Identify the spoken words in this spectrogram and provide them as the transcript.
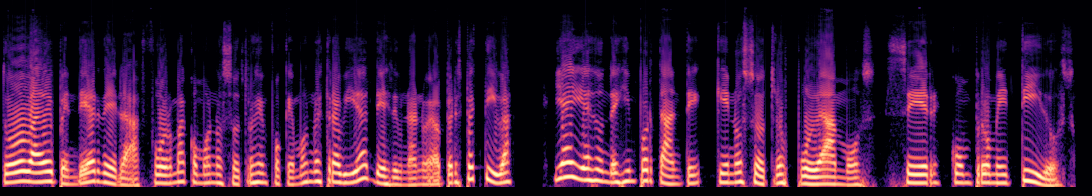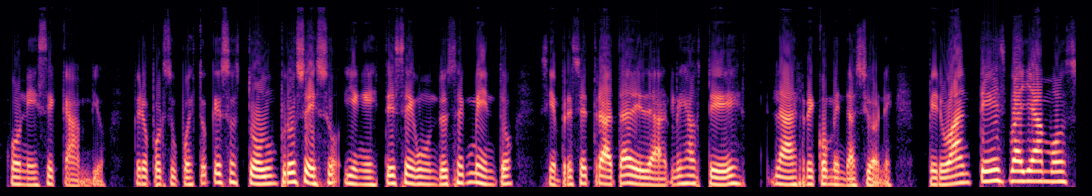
Todo va a depender de la forma como nosotros enfoquemos nuestra vida desde una nueva perspectiva y ahí es donde es importante que nosotros podamos ser comprometidos con ese cambio. Pero por supuesto que eso es todo un proceso y en este segundo segmento siempre se trata de darles a ustedes las recomendaciones. Pero antes vayámonos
